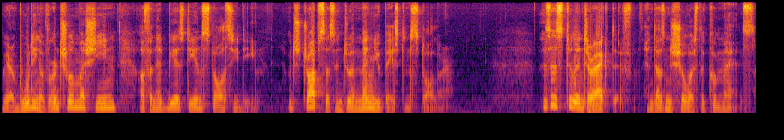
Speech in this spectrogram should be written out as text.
we are booting a virtual machine of a NetBSD install CD, which drops us into a menu-based installer. This is still interactive, and doesn't show us the commands.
